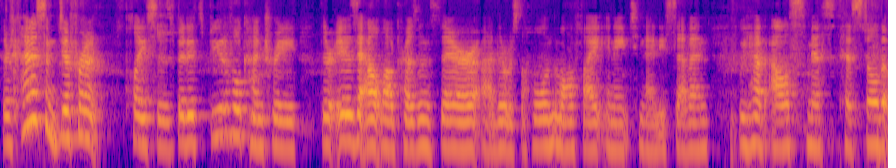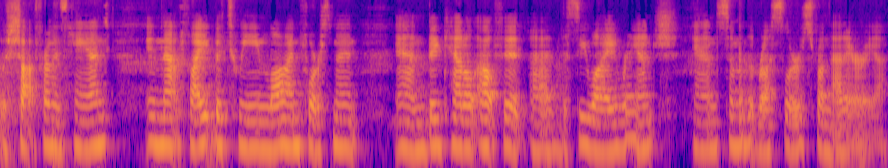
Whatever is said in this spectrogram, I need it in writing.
there's kind of some different places, but it's beautiful country. There is outlaw presence there. Uh, there was the hole in the wall fight in 1897. We have Al Smith's pistol that was shot from his hand in that fight between law enforcement and Big Cattle Outfit, uh, the CY Ranch, and some of the rustlers from that area.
